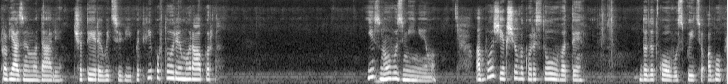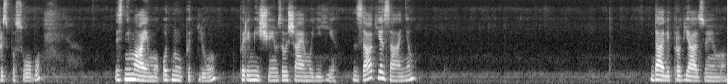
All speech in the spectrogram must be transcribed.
Пров'язуємо далі 4 лицеві петлі, повторюємо рапорт. І знову змінюємо. Або ж, якщо використовувати додаткову спицю або приспособу, знімаємо одну петлю, переміщуємо, залишаємо її за в'язанням. Далі пров'язуємо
